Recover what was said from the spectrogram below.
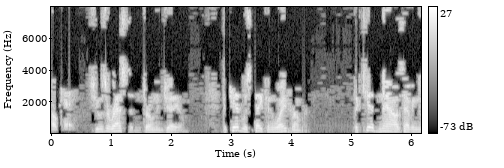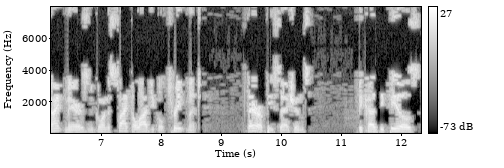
okay, She was arrested and thrown in jail. The kid was taken away from her. The kid now is having nightmares and going to psychological treatment, therapy sessions, because he feels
